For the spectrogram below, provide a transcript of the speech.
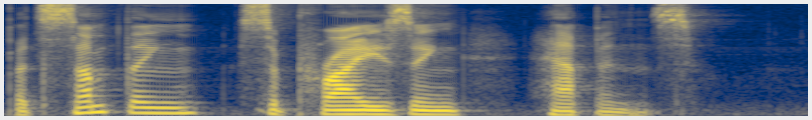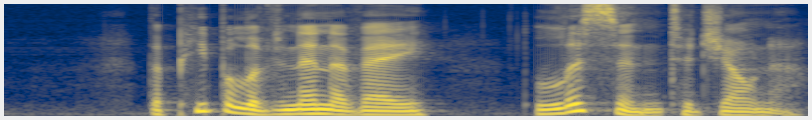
But something surprising happens. The people of Nineveh listen to Jonah.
